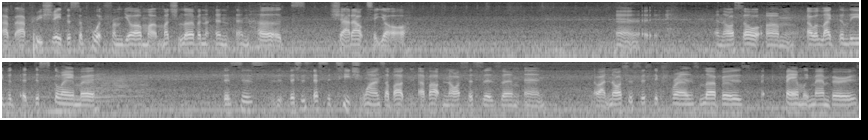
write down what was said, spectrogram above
I, I appreciate the support from y'all. Much love and, and, and hugs. Shout out to y'all. And and also, um, I would like to leave a, a, disclaimer. This is this is just to teach ones about about narcissism and about narcissistic friends, lovers, family members.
